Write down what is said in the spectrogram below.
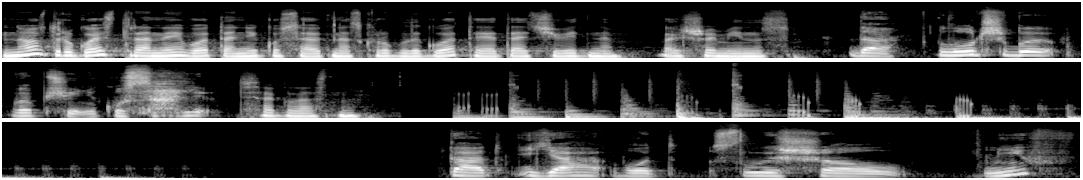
Но, с другой стороны, вот они кусают нас круглый год, и это, очевидно, большой минус. Да, лучше бы вообще не кусали. Согласна. Так, я вот слышал миф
